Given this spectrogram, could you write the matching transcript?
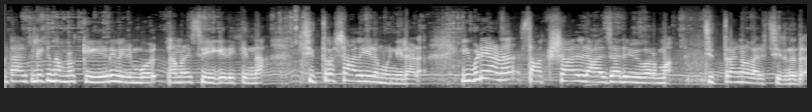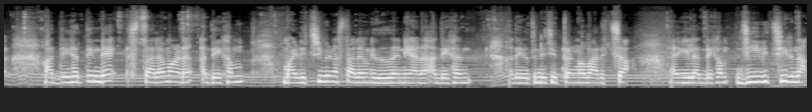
കൊട്ടാരത്തിലേക്ക് നമ്മൾ കയറി വരുമ്പോൾ നമ്മളെ സ്വീകരിക്കുന്ന ചിത്രശാലയുടെ മുന്നിലാണ്. ഇവിടെയാണ് സാക്ഷാൽ രാജാ രവിവർമ്മ ചിത്രങ്ങൾ വരച്ചിരുന്നത്. അദ്ദേഹത്തിന്റെ സ്ഥലമാണ് അദ്ദേഹം മരിച്ചു വീണ സ്ഥലം ഇത് തന്നെയാണ്. അദ്ദേഹം അദ്ദേഹത്തിന്റെ ചിത്രങ്ങൾ വരച്ച അല്ലെങ്കിൽ അദ്ദേഹം ജീവിച്ചിരുന്ന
